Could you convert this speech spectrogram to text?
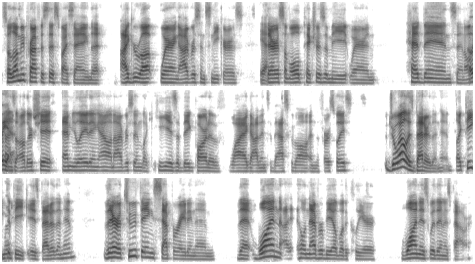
So let me preface this by saying that I grew up wearing Iverson sneakers. Yeah. There are some old pictures of me wearing headbands and all oh, kinds yeah. of other shit emulating Allen Iverson. Like he is a big part of why I got into basketball in the first place. Joel is better than him. Like peak mm-hmm. to peak is better than him. There are two things separating them that one he'll never be able to clear. One is within his power.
